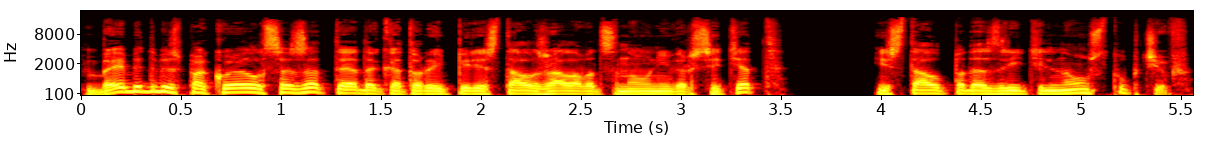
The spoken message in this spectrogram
Бэббит беспокоился за Теда, который перестал жаловаться на университет и стал подозрительно уступчив.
